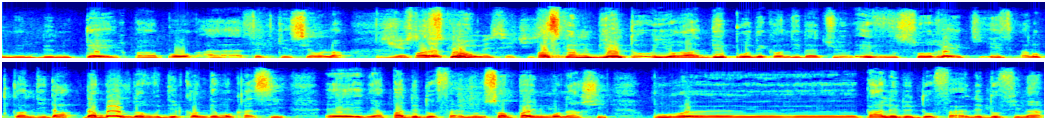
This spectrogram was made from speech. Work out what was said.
de nous taire par rapport à cette question-là. Juste parce que, monsieur Parce que bientôt, il y aura dépôt des candidatures et vous saurez qui sera notre candidat. D'abord, je dois vous dire qu'en démocratie, euh, il n'y a pas de dauphin. Nous ne sommes pas une monarchie pour euh, parler de dauphin. Le dauphinat,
